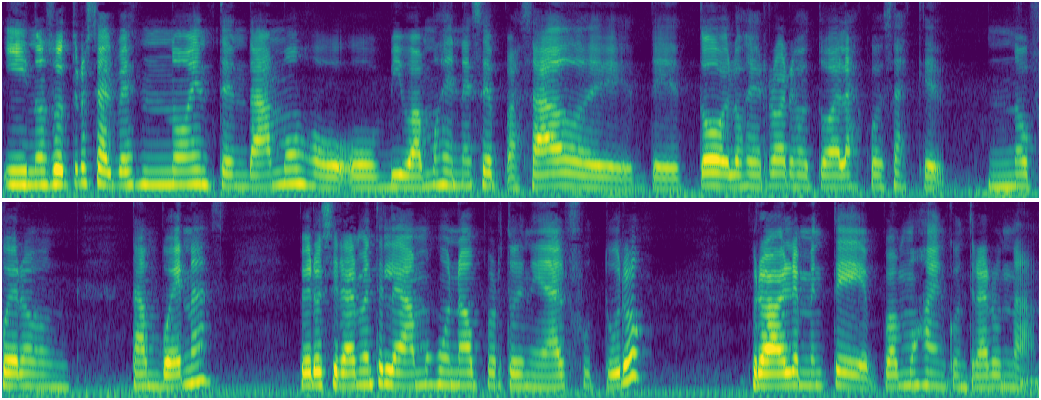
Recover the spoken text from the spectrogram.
Y nosotros tal vez no entendamos o, vivamos en ese pasado de, de todos los errores o todas las cosas que no fueron tan buenas. Pero si realmente le damos una oportunidad al futuro, probablemente vamos a encontrar una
